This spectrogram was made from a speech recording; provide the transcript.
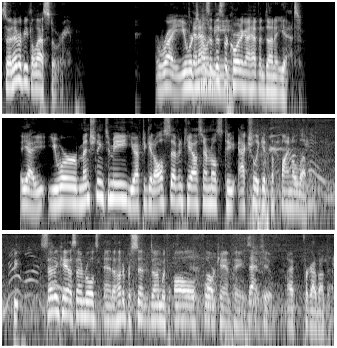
So I never beat the last story, Right, you were and telling as of this me- recording, I haven't done it yet. Yeah, you, you were mentioning to me you have to get all seven Chaos Emeralds to actually get the final level. Be- Seven Chaos Emeralds and 100% done with all four oh, campaigns. That too. I forgot about that.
